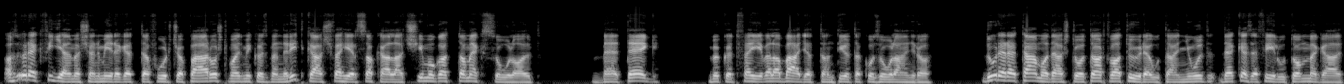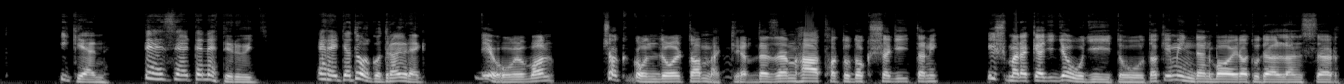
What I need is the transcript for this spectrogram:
Az öreg figyelmesen méregette a furcsa párost, majd miközben ritkás fehér szakállát simogatta, megszólalt. Beteg! Bökött fejével a bágyattan tiltakozó lányra. Durere támadástól tartva a tőre után nyúlt, de keze félúton megállt. Igen, de ezzel te ne törődj. Eredj a dolgodra, öreg. Jól van. Csak gondoltam, megkérdezem, hát ha tudok segíteni. Ismerek egy gyógyítót, aki minden bajra tud ellenszert.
